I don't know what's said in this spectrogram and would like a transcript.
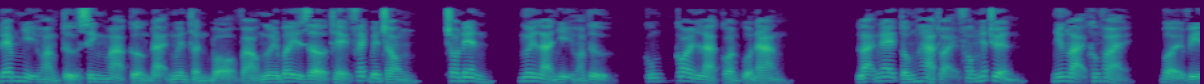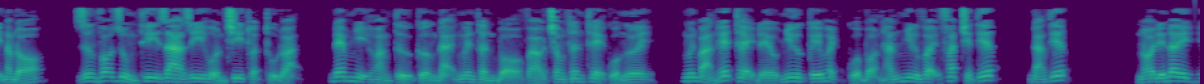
đem nhị hoàng tử sinh mà cường đại nguyên thần bỏ vào ngươi bây giờ thể phách bên trong, cho nên, ngươi là nhị hoàng tử cũng coi là con của nàng. Lại nghe tống hà thoại phong nhất chuyển, nhưng lại không phải, bởi vì năm đó, dương võ dùng thi ra di hồn chi thuật thủ đoạn, đem nhị hoàng tử cường đại nguyên thần bỏ vào trong thân thể của ngươi, nguyên bản hết thảy đều như kế hoạch của bọn hắn như vậy phát triển tiếp, đáng tiếc. Nói đến đây,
